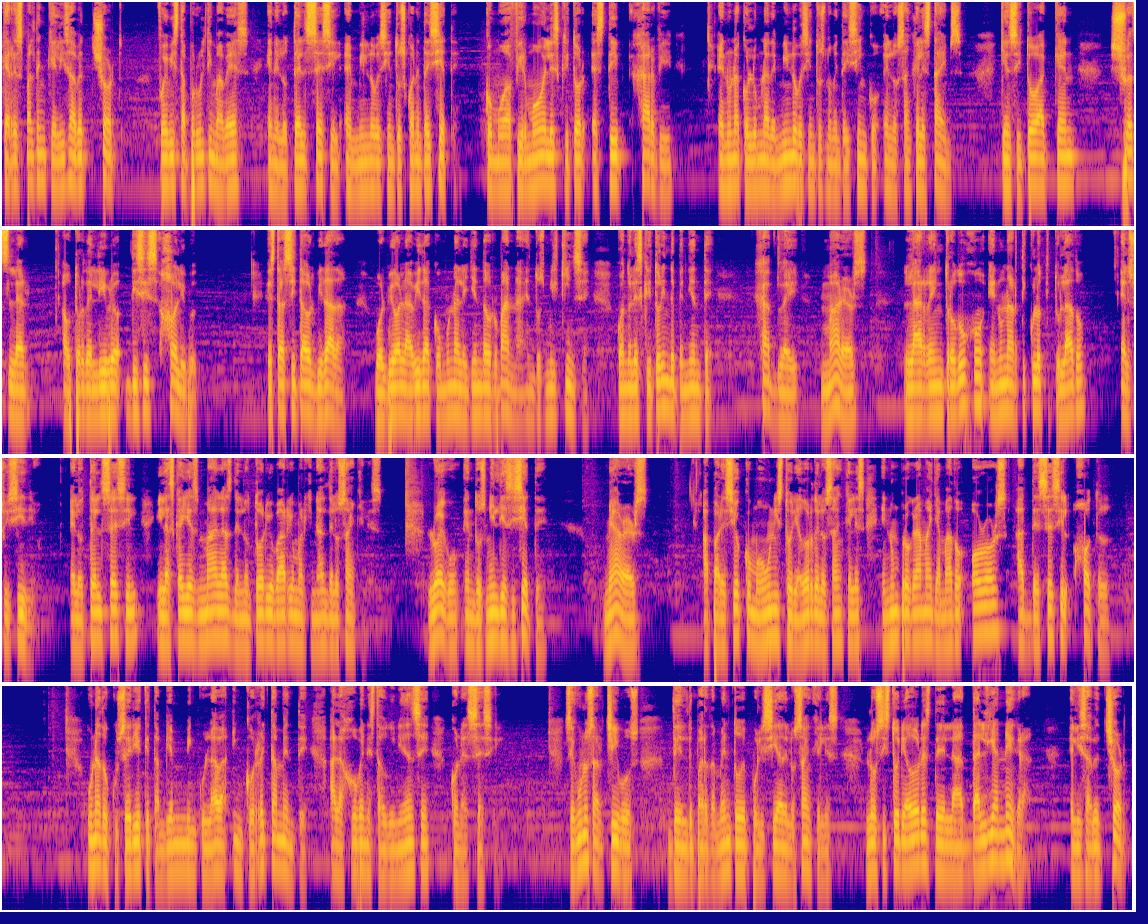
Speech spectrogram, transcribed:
que respalden que Elizabeth Short fue vista por última vez en el Hotel Cecil en 1947, como afirmó el escritor Steve Harvey en una columna de 1995 en Los Angeles Times, quien citó a Ken Schwetzler autor del libro This is Hollywood. Esta cita olvidada volvió a la vida como una leyenda urbana en 2015, cuando el escritor independiente Hadley Matters la reintrodujo en un artículo titulado El suicidio, el Hotel Cecil y las calles malas del notorio barrio marginal de Los Ángeles. Luego, en 2017, Matters apareció como un historiador de Los Ángeles en un programa llamado Horrors at the Cecil Hotel, una docuserie que también vinculaba incorrectamente a la joven estadounidense con el Cecil. Según los archivos del Departamento de Policía de Los Ángeles, los historiadores de la Dalia Negra, Elizabeth Short,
